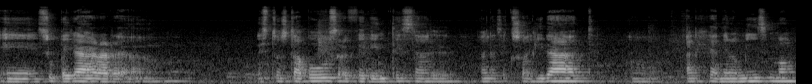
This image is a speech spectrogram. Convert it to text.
eh, superar estos tabús referentes al, a la sexualidad, al género mismo,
